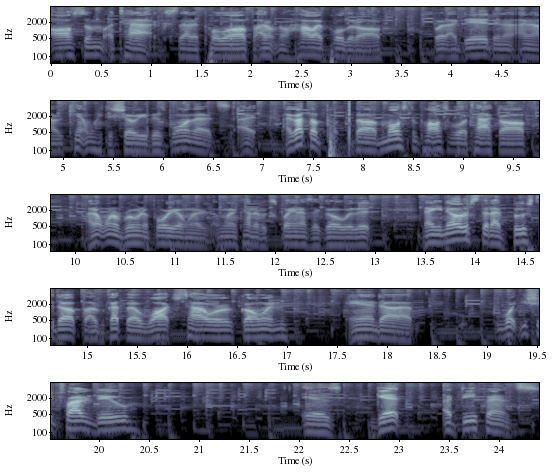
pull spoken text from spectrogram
awesome attacks that I pull off. I don't know how I pulled it off, but I did, and I, and I can't wait to show you. There's one that's, I, I got the, the most impossible attack off. I don't want to ruin it for you. I'm going to I'm gonna kind of explain as I go with it. Now you notice that I've boosted up. I've got the watchtower going, and uh, what you should try to do is get a defense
